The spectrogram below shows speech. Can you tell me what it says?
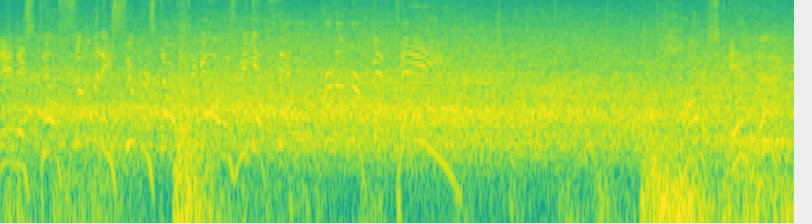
Man, there's still so many superstars to go as we get set for number 15. Harsh impact.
